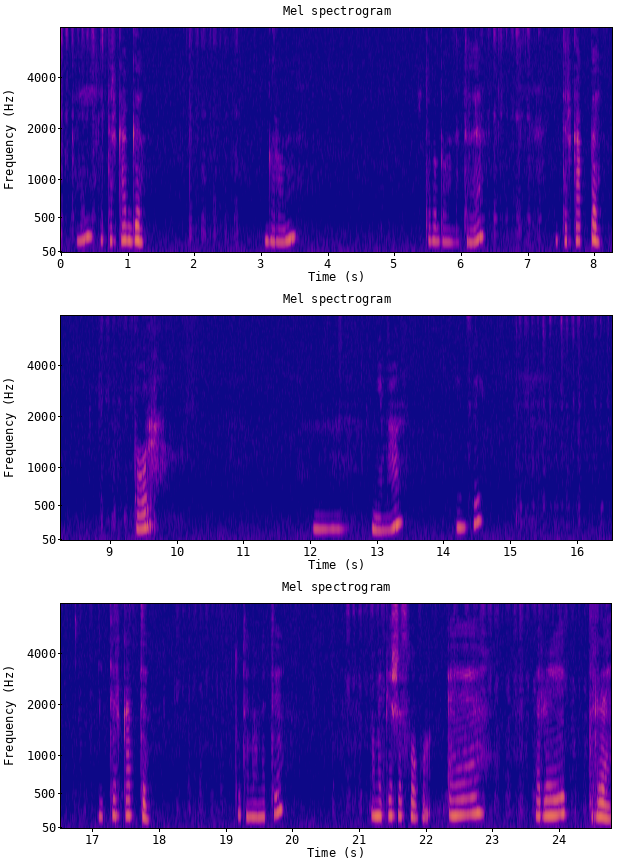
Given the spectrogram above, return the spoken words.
Ok. Literka G. Grom. I to by było na tyle. Literka P. Por. Mm, Nie ma więcej. Literka ty. Tutaj mamy ty. Mamy pierwsze słowo. Erytre.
